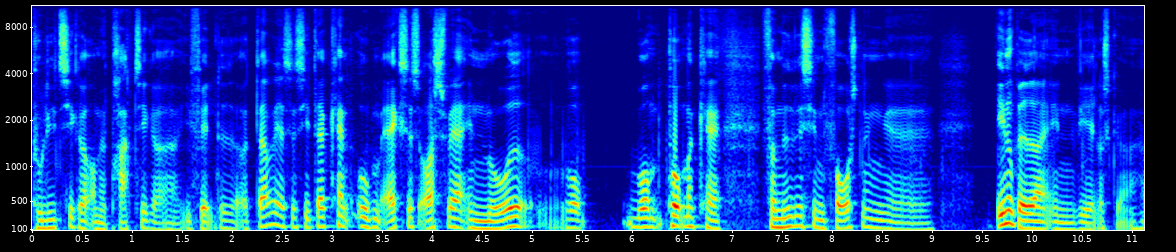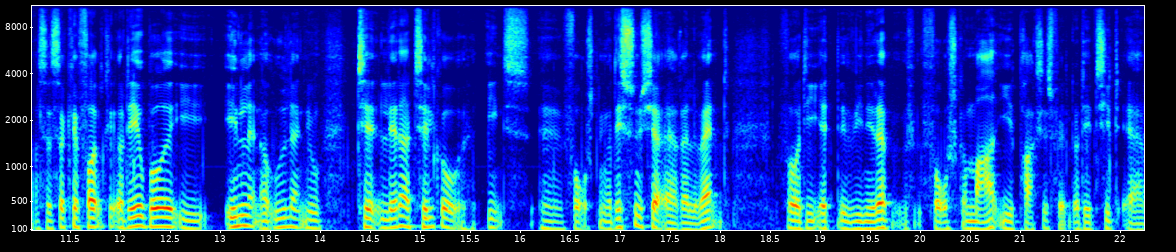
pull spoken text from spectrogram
politikere og med praktikere i feltet. Og der vil jeg så sige, der kan Open Access også være en måde, hvor, hvor på man kan formidle sin forskning øh, endnu bedre, end vi ellers gør. Altså, så kan folk, og det er jo både i indland og udland, jo til, lettere tilgå ens øh, forskning, og det synes jeg er relevant fordi at vi netop forsker meget i et praksisfelt, og det tit er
